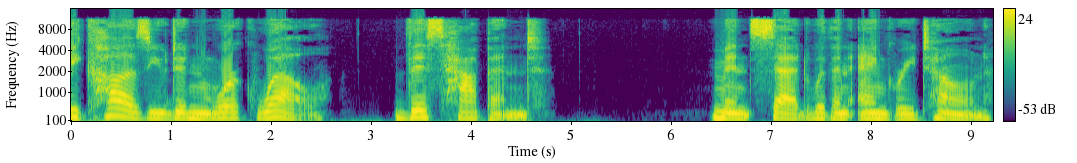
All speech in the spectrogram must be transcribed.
Because you didn't work well, This happened, Mint said with an angry tone.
